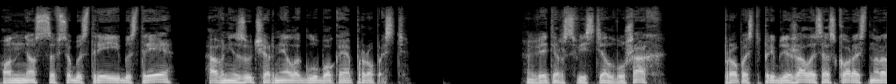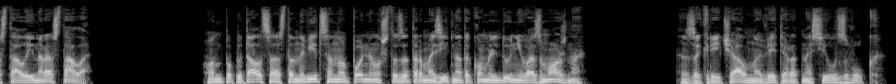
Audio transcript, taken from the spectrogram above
Он несся все быстрее и быстрее, а внизу чернела глубокая пропасть. Ветер свистел в ушах, пропасть приближалась, а скорость нарастала и нарастала. Он попытался остановиться, но понял, что затормозить на таком льду невозможно. Закричал, но ветер относил звук.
